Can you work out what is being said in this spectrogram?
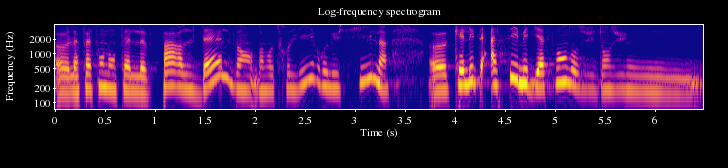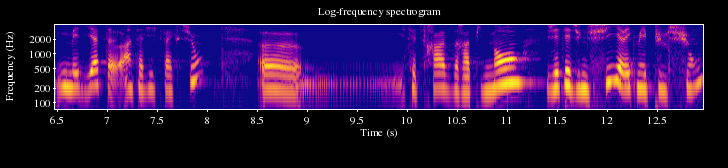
la façon dont elle parle d'elle dans, votre livre, Lucille, qu'elle est assez immédiatement dans une immédiate insatisfaction cette phrase rapidement. J'étais une fille avec mes pulsions,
